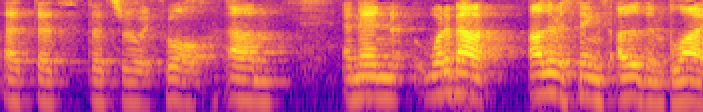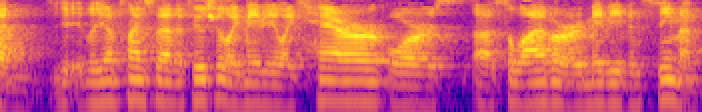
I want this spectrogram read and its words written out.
That, that's that's really cool. Um, and then what about other things other than blood? Do you have plans for that in the future, like maybe like hair or uh, saliva or maybe even semen?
